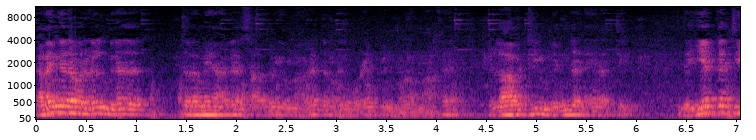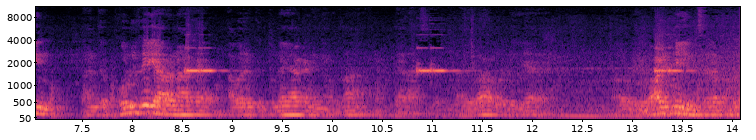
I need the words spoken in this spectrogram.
கலைஞர் அவர்கள் மிக திறமையாக சாதுரியமாக தன்னுடைய உழைப்பின் மூலமாக எல்லாவற்றையும் வென்ற நேரத்தில் இந்த இயக்கத்தின் அந்த கொள்கை அரணாக அவருக்கு துணையாக நின்றவர் தான் பேராசிரியர். அதுதான் அவருடைய அவருடைய வாழ்க்கையின் சிறப்பு.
